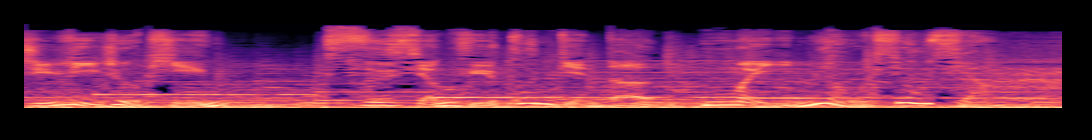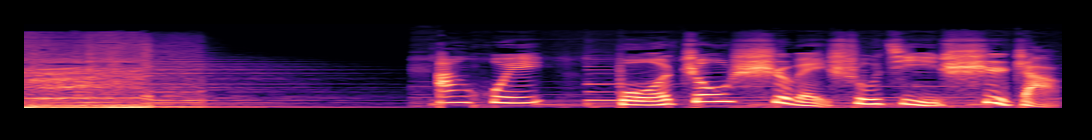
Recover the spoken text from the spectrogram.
实力热评，思想与观点的美妙交响。安徽亳州市委书记、市长，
